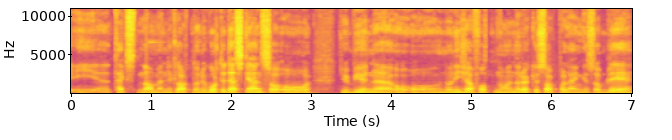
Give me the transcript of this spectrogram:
i, teksten, da. Men det er klart, når du går til desken så, og du begynner, og, og når de ikke har fått noen røkkesak på lenge, så ble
